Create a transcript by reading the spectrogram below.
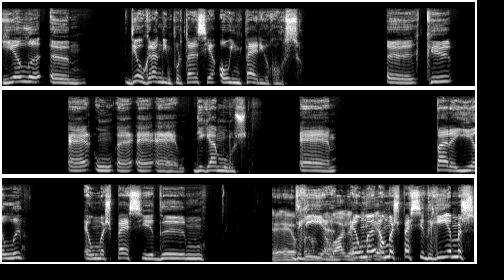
E ele um, deu grande importância ao Império Russo, uh, que é um, é, é, é digamos, é, para ele é uma espécie de, é, é de guia. É, uma, guia. é uma espécie de guia, mas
